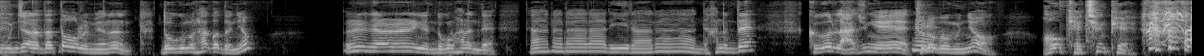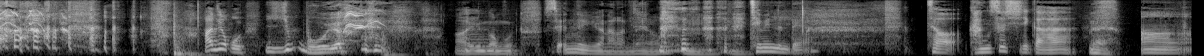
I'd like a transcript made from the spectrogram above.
운전하다 떠오르면은 녹음을 하거든요. 녹음하는데 다라라라리라라 하는데 그걸 나중에 네. 들어보면요. 어우 개창피해. 아니, 어, 이게 뭐야? 아, 이게 너무 센 얘기가 나갔네요. 음. 재밌는데요. 저 강수 씨가 네. 어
